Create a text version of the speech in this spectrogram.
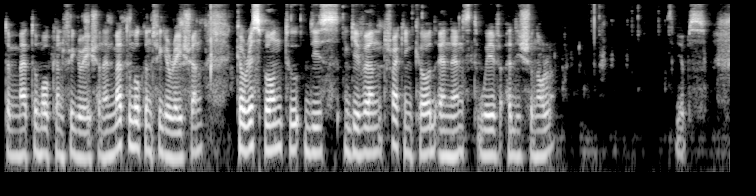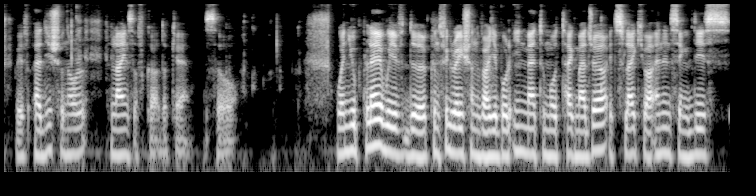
the Matomo configuration. And Matomo configuration correspond to this given tracking code enhanced with additional yips with additional lines of code okay? So when you play with the configuration variable in Matomo tag manager it's like you are enhancing this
